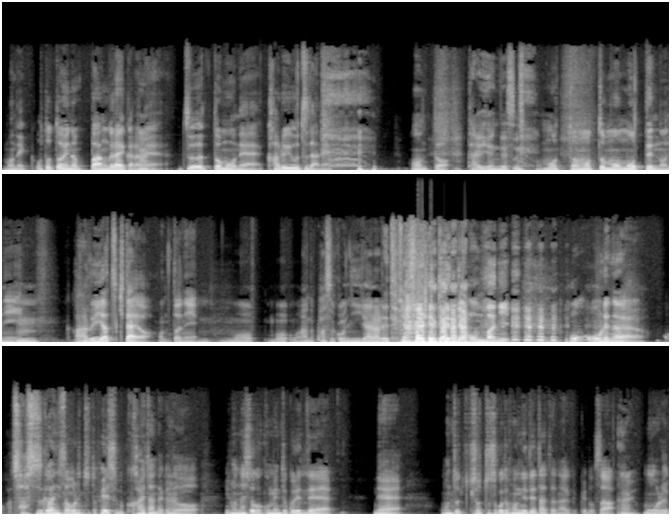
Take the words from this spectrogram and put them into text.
もうね、一昨日の晩ぐらいからね、はいずーっともうね、軽い鬱だね。ほんと。大変ですね。もともともう持ってんのに、うん。軽いやつ来たよ、本当に。もう、もう、あの、パソコンにやられてやられてんね ほんまに。ほ俺ね、さすがにさ、うん俺ちょっとフェイスブック書いたんだけど、いろんな人がコメントくれて、で、本当ちょっとそこで本音出たんだけどさ、はい。もう俺、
